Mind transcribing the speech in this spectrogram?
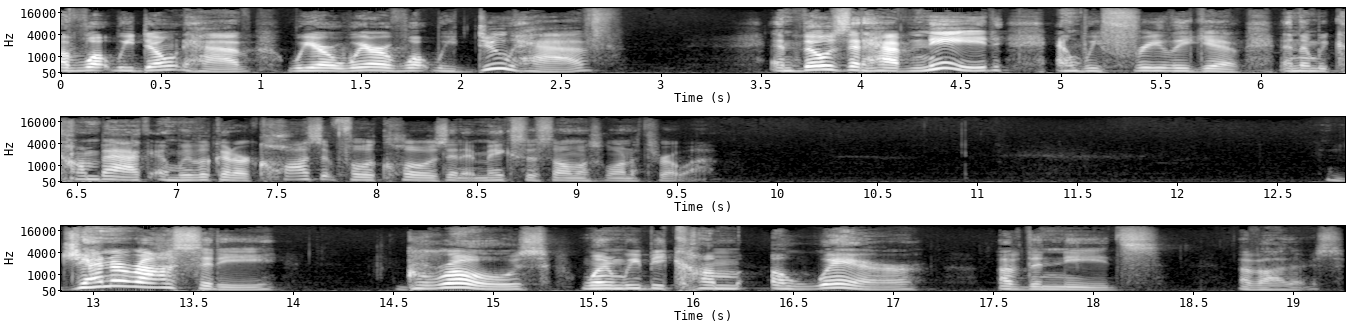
of what we don't have, we are aware of what we do have and those that have need, and we freely give. And then we come back and we look at our closet full of clothes, and it makes us almost want to throw up. Generosity grows when we become aware of the needs of others.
